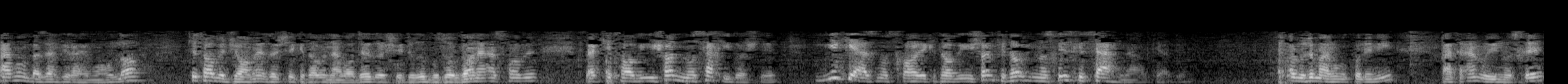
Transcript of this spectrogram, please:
مرحوم بزنتی رحمه الله کتاب جامعه داشته کتاب نوادر داشته جزو بزرگان اصحابه و کتاب ایشان نسخی داشته. یکی از نسخه های کتاب ایشان کتاب نسخه است که سهل نقل کرده. البته مرحوم کلینی قطعا روی نسخه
